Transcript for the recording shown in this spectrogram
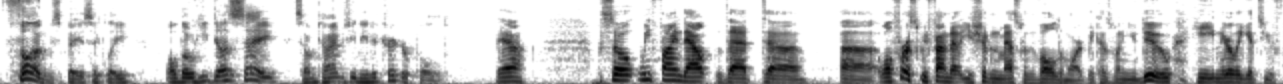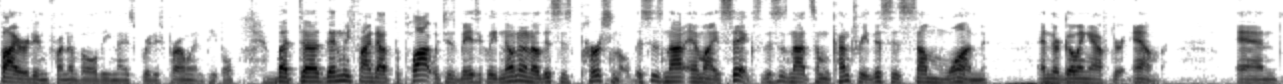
thugs basically. Although he does say sometimes you need a trigger pulled. Yeah. So we find out that. Uh, uh, well, first we found out you shouldn't mess with Voldemort because when you do, he nearly gets you fired in front of all the nice British Parliament people. But uh, then we find out the plot, which is basically no, no, no. This is personal. This is not MI6. This is not some country. This is someone, and they're going after M. And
